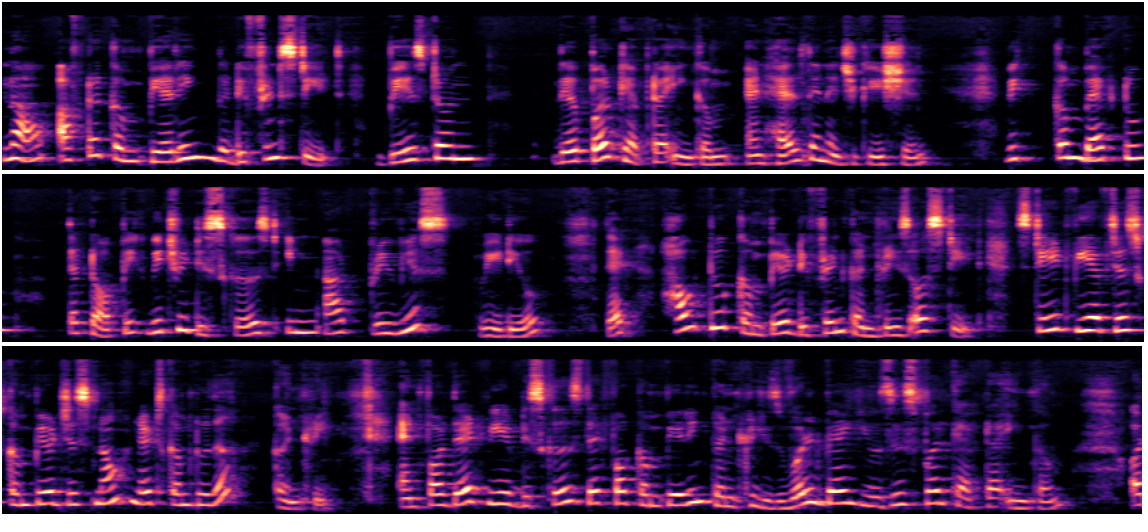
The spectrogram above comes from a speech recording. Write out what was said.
now after comparing the different states based on their per capita income and health and education we come back to the topic which we discussed in our previous video that how to compare different countries or state. State we have just compared just now let's come to the country. And for that we have discussed that for comparing countries world bank uses per capita income or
